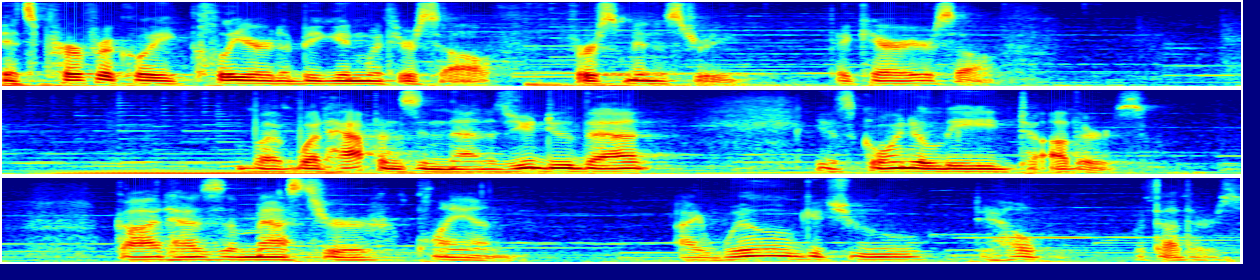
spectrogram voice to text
It's perfectly clear to begin with yourself. First ministry, take care of yourself. But what happens in that is you do that, it's going to lead to others. God has a master plan. I will get you to help with others.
